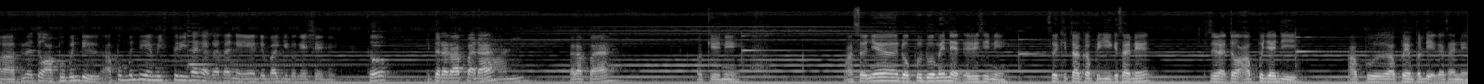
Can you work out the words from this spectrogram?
Ah, kita nak tahu apa benda, apa benda yang misteri sangat kat sana yang dia bagi location ni. So, kita dah dapat dah. Dah dapat ah. Okey ni. Maksudnya 22 minit dari sini. So kita akan pergi ke sana. Kita nak tahu apa jadi. Apa apa yang pelik kat sana.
